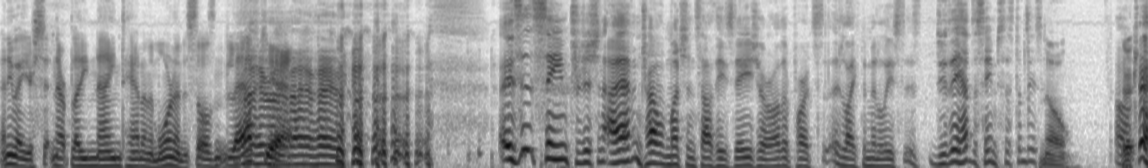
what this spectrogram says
Anyway, you're sitting there at bloody nine, ten in the morning. It still hasn't left yet. Is it the same tradition? I haven't traveled much in Southeast Asia or other parts like the Middle East. Is, do they have the same system basically? No. Oh, okay.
